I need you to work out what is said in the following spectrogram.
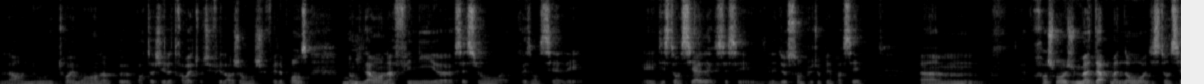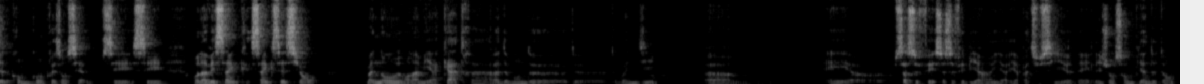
Là, nous, toi et moi, on a un peu partagé le travail. Toi, tu fais l'argent, moi, je fais le bronze. Donc mhm. là, on a fini euh, session euh, présentielle et, et distancielle. les deux sont plutôt bien passés. Euh, franchement, je m'adapte maintenant au distanciel comme, comme au présentiel. C'est, on avait cinq, cinq sessions Maintenant, on a mis à 4 à la demande de, de, Wendy. Et ça se fait, ça se fait bien, il n'y a, a, pas de souci, les, les, gens sont bien dedans.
